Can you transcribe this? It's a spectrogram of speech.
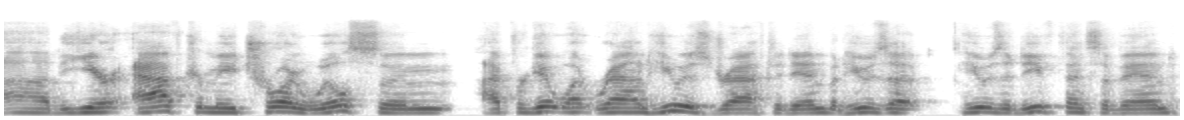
uh, the year after me, Troy Wilson, I forget what round he was drafted in, but he was a he was a defensive end,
